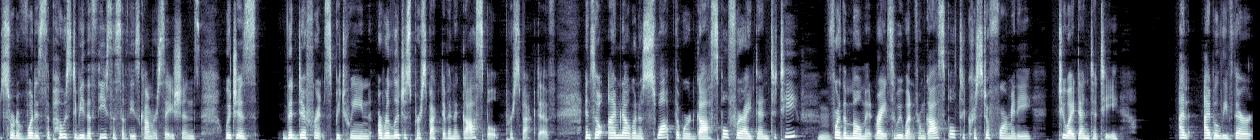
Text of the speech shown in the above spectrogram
sort of what is supposed to be the thesis of these conversations, which is the difference between a religious perspective and a gospel perspective. And so I'm now going to swap the word gospel for identity for the moment, right? So we went from gospel to Christoformity to identity. And I believe they're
